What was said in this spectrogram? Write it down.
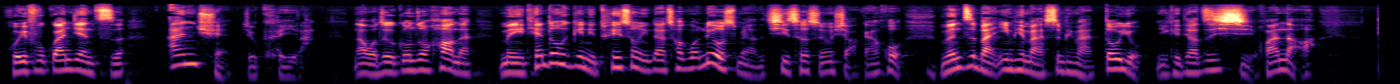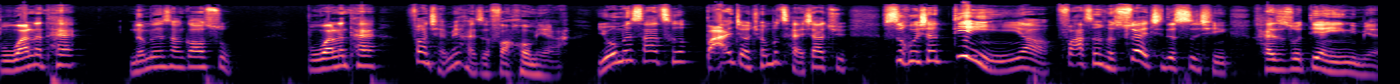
回复关键词“安全”就可以了。那我这个公众号呢，每天都会给你推送一段超过六十秒的汽车使用小干货，文字版、音频版、视频版都有，你可以挑自己喜欢的啊。补完了胎能不能上高速？补完了胎放前面还是放后面啊？油门刹车把一脚全部踩下去，是会像电影一样发生很帅气的事情，还是说电影里面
